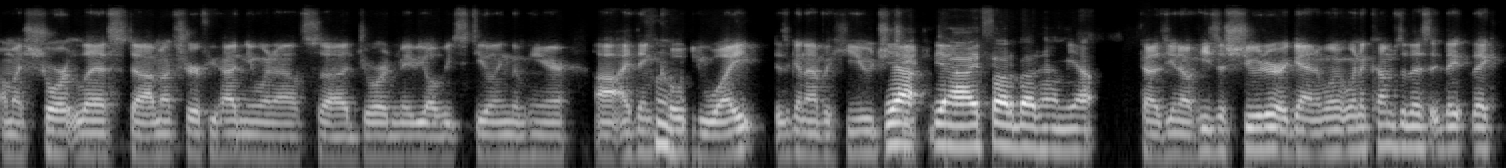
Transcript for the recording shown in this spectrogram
on my short list. Uh, I'm not sure if you had anyone else, uh, Jordan. Maybe I'll be stealing them here. Uh, I think hmm. Coby White is going to have a huge. Yeah, yeah, I thought about him. Yeah, because you know he's a shooter. Again, when, when it comes to this, they like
